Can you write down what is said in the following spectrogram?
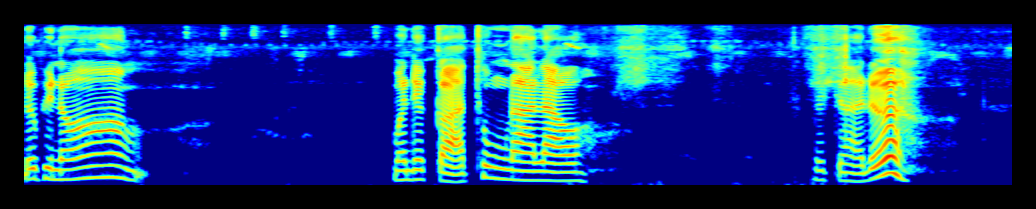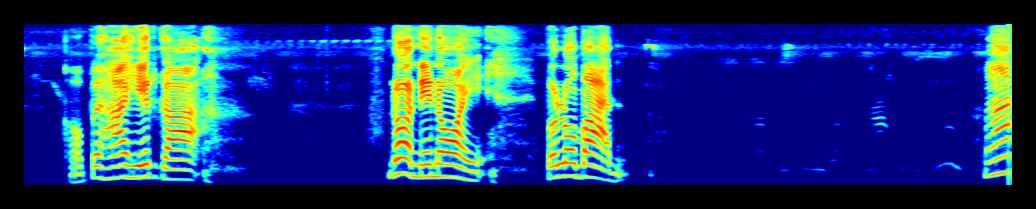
เด้อพี่น้อง บรรยากาศทุ่งนาเราเด้อจ้าเด้อเขาไปหาเห็ดกะนอนนิดหน่อยๆปลอบานฮะ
